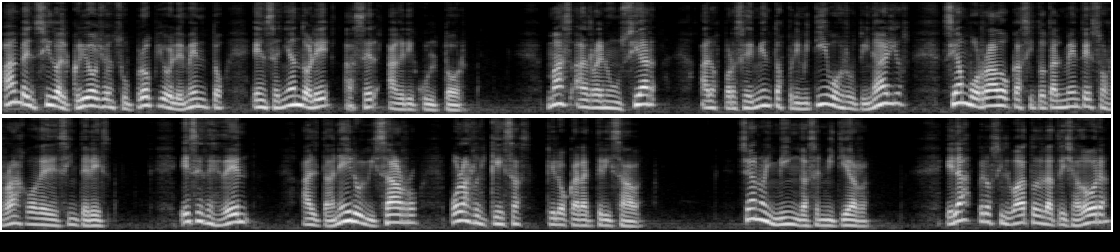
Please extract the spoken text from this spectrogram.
han vencido al criollo en su propio elemento, enseñándole a ser agricultor. Mas al renunciar a los procedimientos primitivos rutinarios, se han borrado casi totalmente esos rasgos de desinterés, ese desdén altanero y bizarro por las riquezas que lo caracterizaban. Ya no hay mingas en mi tierra. El áspero silbato de la trilladora,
